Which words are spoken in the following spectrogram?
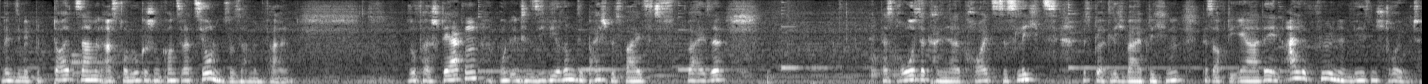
wenn sie mit bedeutsamen astrologischen Konstellationen zusammenfallen. So verstärken und intensivieren sie beispielsweise das große Kardinalkreuz des Lichts, des göttlich-weiblichen, das auf die Erde in alle fühlenden Wesen strömt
